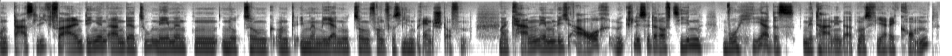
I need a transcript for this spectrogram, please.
Und das liegt vor allen Dingen an der zunehmenden Nutzung und immer mehr Nutzung von fossilen Brennstoffen. Man kann nämlich auch Rückschlüsse darauf ziehen, woher das Methan in der Atmosphäre kommt.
